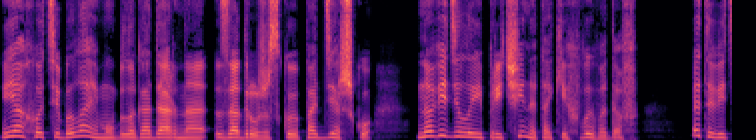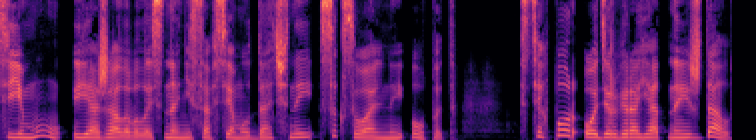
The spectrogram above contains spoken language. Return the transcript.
Я хоть и была ему благодарна за дружескую поддержку, но видела и причины таких выводов. Это ведь ему я жаловалась на не совсем удачный сексуальный опыт. С тех пор Одер, вероятно, и ждал,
